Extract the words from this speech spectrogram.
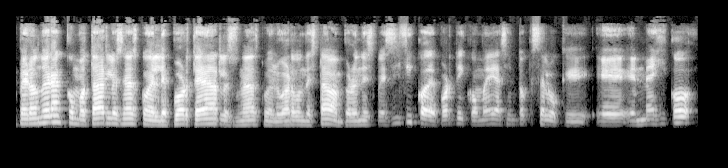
pero no eran como tal relacionadas con el deporte, eran relacionadas con el lugar donde estaban, pero en específico deporte y comedia siento que es algo que eh, en México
